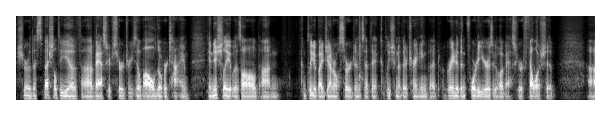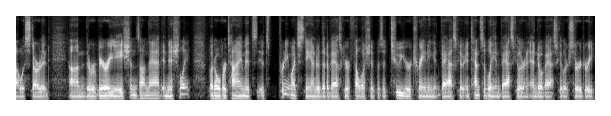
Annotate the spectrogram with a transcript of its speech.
Sure. The specialty of uh, vascular surgery has evolved over time. Initially, it was all um, completed by general surgeons at the completion of their training, but greater than 40 years ago, a vascular fellowship uh, was started. Um, there were variations on that initially, but over time, it's it's pretty much standard that a vascular fellowship is a two-year training in vascular, intensively in vascular and endovascular surgery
